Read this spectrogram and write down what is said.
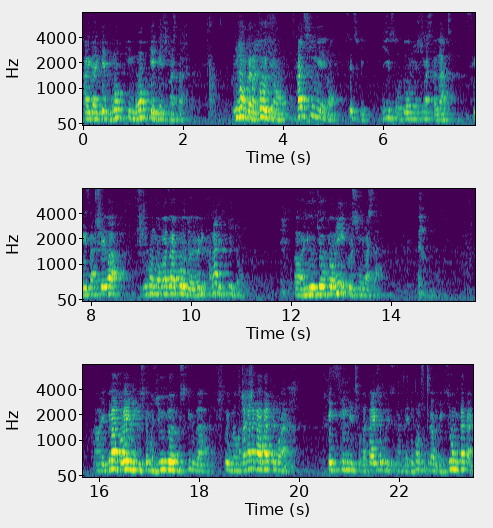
海外勤務を勤務を経験しました。日本から当時の最新鋭の設備技術を導入しましたが生産性は日本のマザー工場よりかなり低いという状況に苦しみました。いくらトレーニングしても従業員のスキルが低いままなかなか上がってこない。欠勤率とか退職率なんか日本と比べて非常に高い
